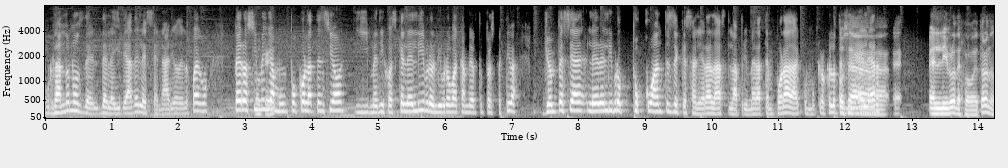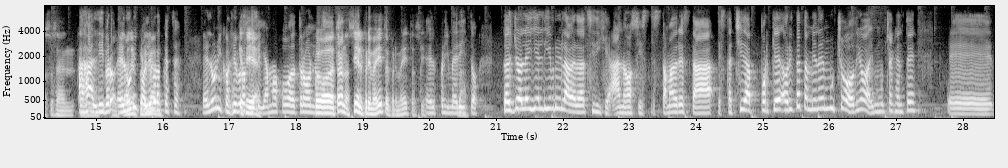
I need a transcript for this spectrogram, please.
burlándonos de, de la idea del escenario del juego. Pero sí me llamó un poco la atención y me dijo, es que lee el libro, el libro va a cambiar tu perspectiva. Yo empecé a leer el libro poco antes de que saliera la, la primera temporada, como creo que lo O terminé de leer. sea, eh, el libro de Juego de Tronos, o sea. en- Ajá, libro, el único libro que se, el único libro que llama- se llama Juego de Tronos. Juego de Tronos, sí, el primerito, el primerito, sí. el primerito. Entonces yo leí el libro y la verdad sí dije, ah, no, sí, esta madre está, está chida, porque ahorita también hay mucho odio, hay mucha gente eh,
